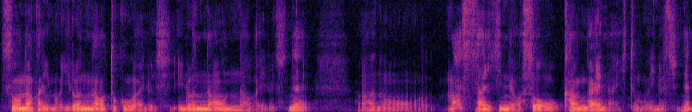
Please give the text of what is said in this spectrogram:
その中にもいろんな男がいるしいろんな女がいるしねあの、まあ、最近ではそう考えない人もいるしね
